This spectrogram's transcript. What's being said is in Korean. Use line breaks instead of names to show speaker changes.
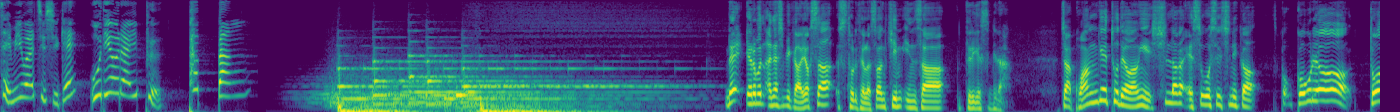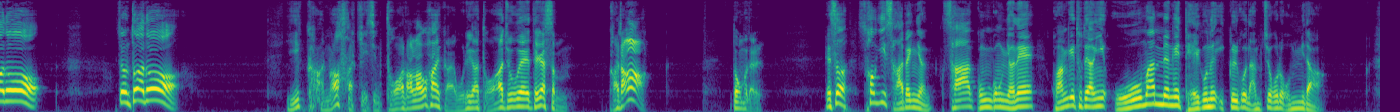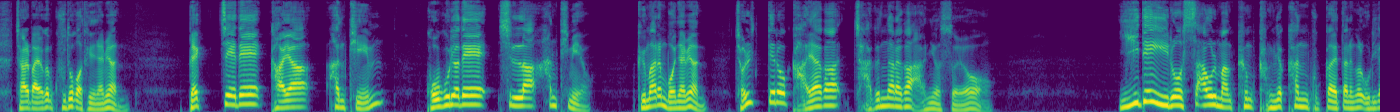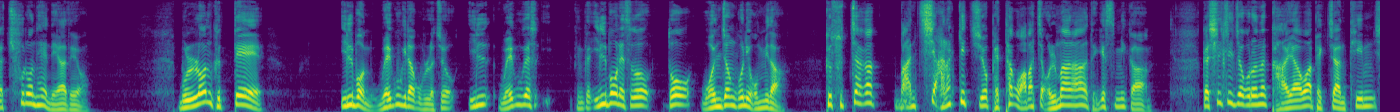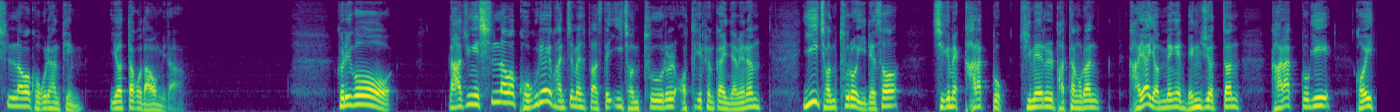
재미와 지식의 오디오 라이프 팝빵
네, 여러분 안녕하십니까. 역사 스토리텔러 썬킴 인사드리겠습니다. 자, 광개토 대왕이 신라가 SOS를 치니까 꼬, 꼬구려 도와도 좀 도와도 이 가나사키 지금 도와달라고 하니까 우리가 도와주게 되겠음. 가자! 동무들. 그래서 서기 400년, 400년에 광개토 대왕이 5만 명의 대군을 이끌고 남쪽으로 옵니다. 잘 봐요. 그럼 구도가 어떻게 되냐면 백제대 가야 한 팀, 고구려대 신라 한 팀이에요. 그 말은 뭐냐면 절대로 가야가 작은 나라가 아니었어요. 2대2로 싸울 만큼 강력한 국가였다는 걸 우리가 추론해 내야 돼요. 물론 그때 일본 외국이라고 불렀죠. 일, 외국에서 그러니까 일본에서도 원정군이 옵니다. 그 숫자가 많지 않았겠지요. 배 타고 와봤자 얼마나 되겠습니까? 그러니까 실질적으로는 가야와 백제 한 팀, 신라와 고구려 한 팀이었다고 나옵니다. 그리고 나중에 신라와 고구려의 관점에서 봤을 때 이 전투를 어떻게 평가했냐면은 이 전투로 인해서 지금의 가락국, 김해를 바탕으로 한 가야 연맹의 맹주였던 가락국이 거의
